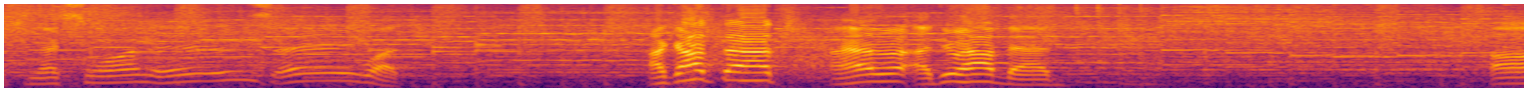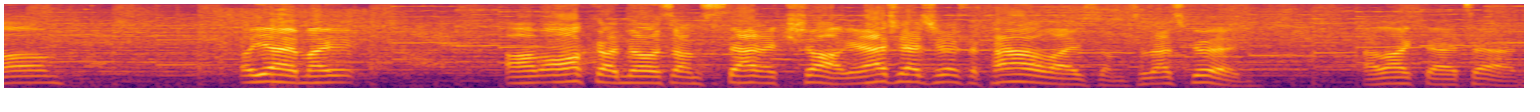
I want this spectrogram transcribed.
This next one is a what? I got that. I have. I do have that. Um. Oh yeah, my um Alka knows I'm static shock. It actually has a chance to paralyze them, so that's good. I like that attack.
